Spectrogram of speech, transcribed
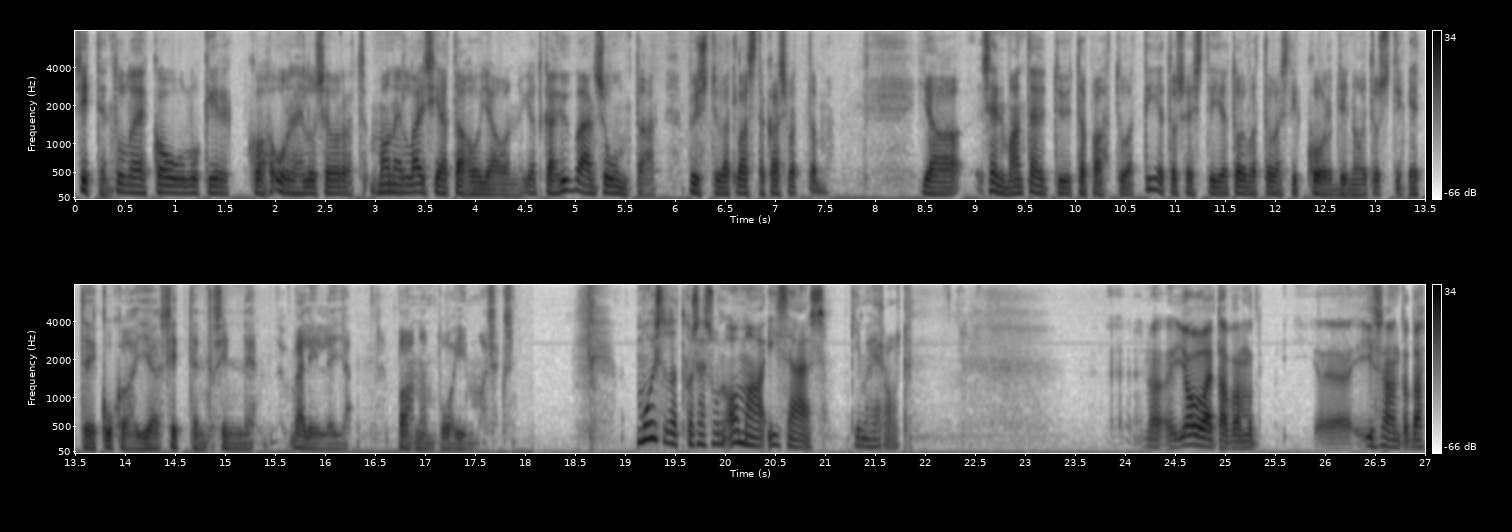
Sitten tulee koulu, kirkko, urheiluseurat, monenlaisia tahoja on, jotka hyvään suuntaan pystyvät lasta kasvattamaan. Ja sen vaan täytyy tapahtua tietoisesti ja toivottavasti koordinoitusti, ettei kukaan jää sitten sinne välille ja pahnan pohjimmaiseksi. Muistutatko sä sun omaa isääs, Kim Herold? No jollain tavalla, mutta äh, isä on tota,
